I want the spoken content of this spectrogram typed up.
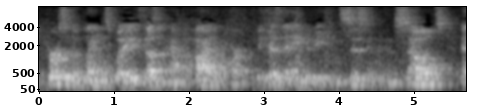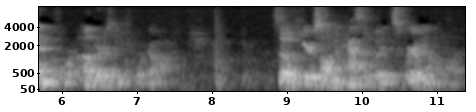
The person of blameless ways doesn't have to hide their heart because they aim to be consistent with themselves and before others and before God. So here Solomon has to put it squarely on the heart.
